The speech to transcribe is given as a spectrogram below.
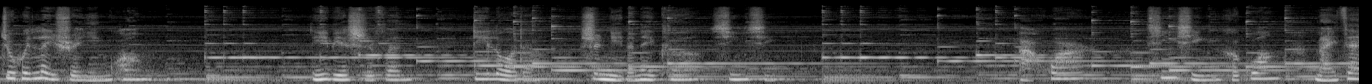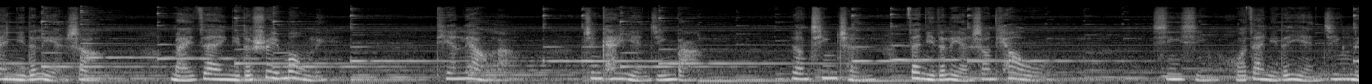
就会泪水盈眶。离别时分，滴落的。是你的那颗星星，星和光埋在你的脸上，埋在你的睡梦里。天亮了，睁开眼睛吧，让清晨在你的脸上跳舞。星星活在你的眼睛里，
